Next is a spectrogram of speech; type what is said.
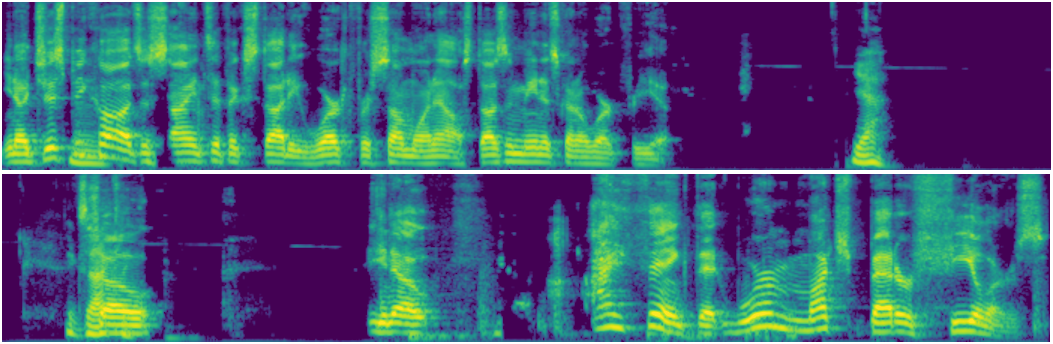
You know, just hmm. because mm. a scientific study worked for someone else doesn't mean it's going to work for you. Yeah. Exactly. So, you know, I think that we're much better feelers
